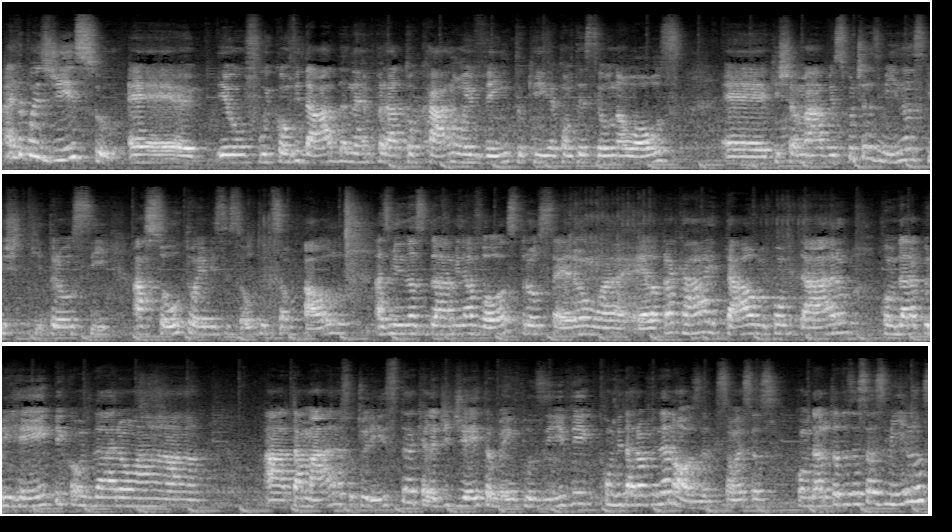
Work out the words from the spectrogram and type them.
Aí depois disso, é, eu fui convidada, né, para tocar num evento que aconteceu na Walls, é, que chamava Escute as Minas, que, que trouxe a Souto, a MC Souto de São Paulo. As meninas da Mina Voz trouxeram a, ela pra cá e tal, me convidaram, convidaram a Puri Ramp, convidaram a a Tamara, futurista, que ela é DJ também, inclusive, convidaram a Venenosa, que são essas. Convidaram todas essas minas.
